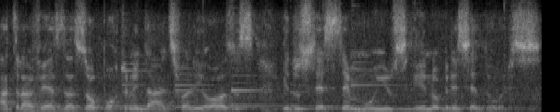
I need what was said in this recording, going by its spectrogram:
através das oportunidades valiosas e dos testemunhos enobrecedores.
